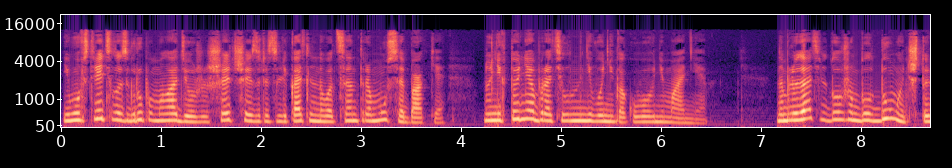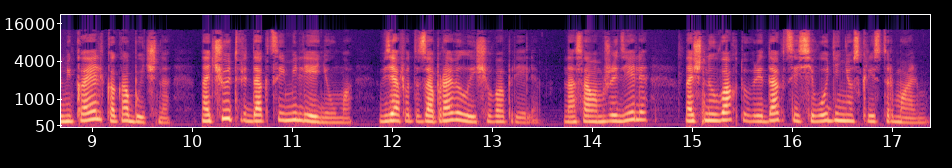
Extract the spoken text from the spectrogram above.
Ему встретилась группа молодежи, шедшая из развлекательного центра Мусебаке – но никто не обратил на него никакого внимания. Наблюдатель должен был думать, что Микаэль, как обычно, ночует в редакции «Миллениума», взяв это за правило еще в апреле. На самом же деле, ночную вахту в редакции сегодня нес Кристер Мальм.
